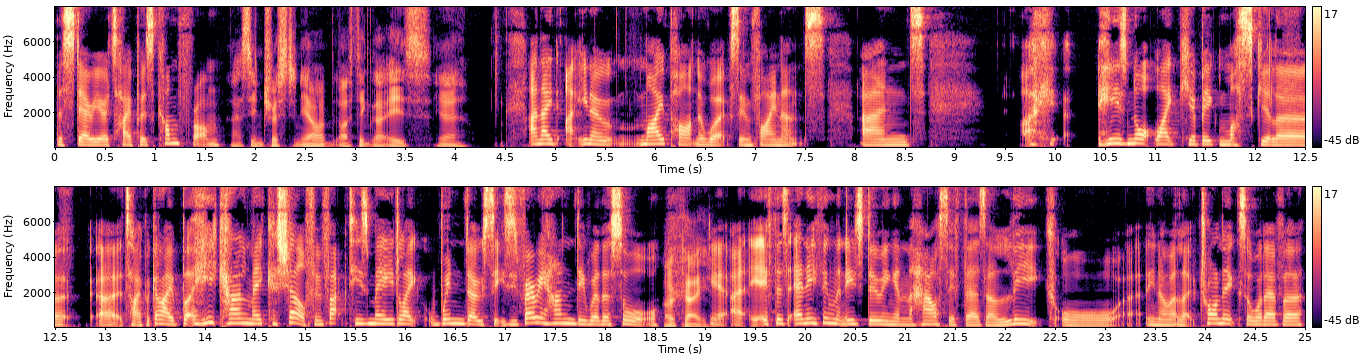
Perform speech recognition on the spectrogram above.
the stereotype has come from. That's interesting. Yeah, I, I think that is. Yeah. And I, I, you know, my partner works in finance and I, he's not like your big muscular uh, type of guy, but he can make a shelf. In fact, he's made like window seats. He's very handy with a saw. Okay. Yeah, if there's anything that needs doing in the house, if there's a leak or uh, you know electronics or whatever,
